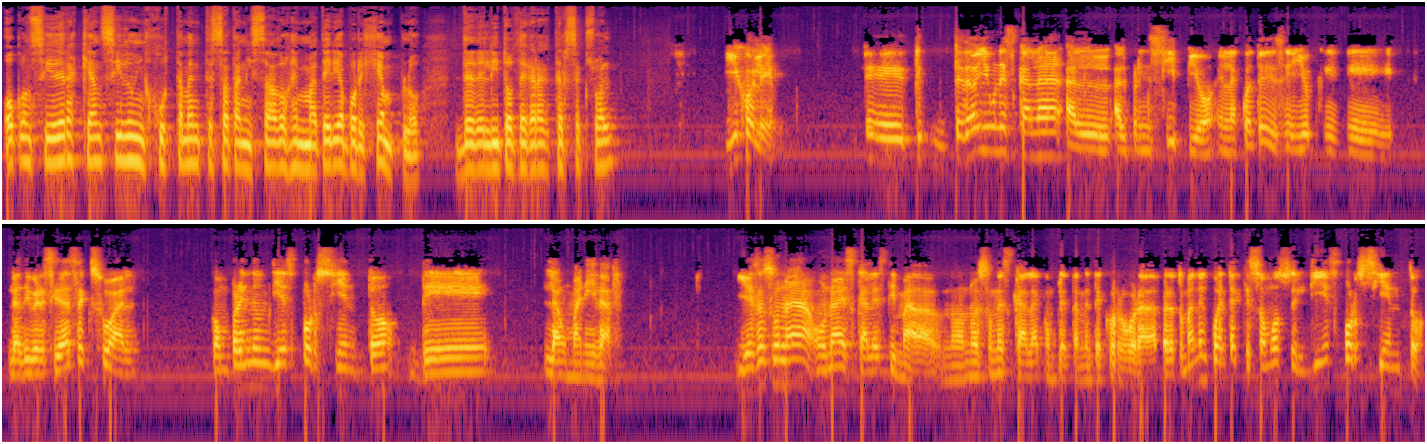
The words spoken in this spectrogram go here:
o consideras que han sido injustamente satanizados en materia, por ejemplo, de delitos de carácter sexual? Híjole, te, doy una escala al, principio en la cual te decía yo que la diversidad sexual comprende un 10% de la humanidad. Y esa es una, una escala estimada, no, no es una escala completamente corroborada, pero tomando en cuenta que somos el 10%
